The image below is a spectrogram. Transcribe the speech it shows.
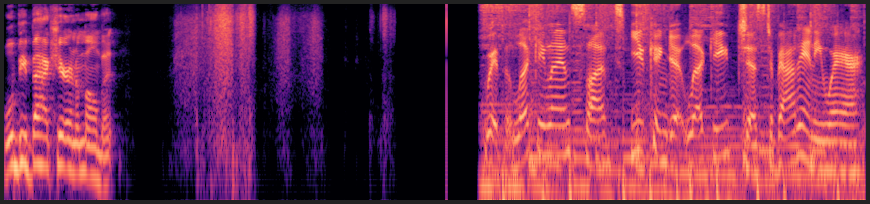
We'll be back here in a moment. With the Lucky Land slots, you can get lucky just about anywhere.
